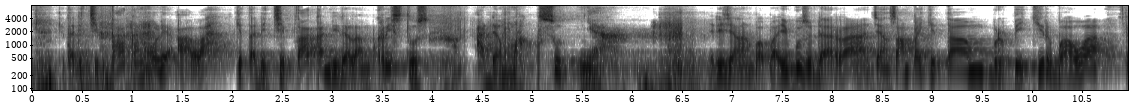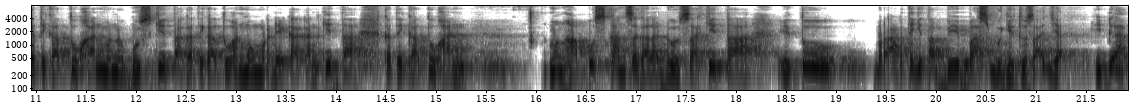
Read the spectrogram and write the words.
Kita diciptakan oleh Allah, kita diciptakan di dalam Kristus, ada maksudnya. Jadi jangan Bapak Ibu Saudara, jangan sampai kita berpikir bahwa ketika Tuhan menebus kita, ketika Tuhan memerdekakan kita, ketika Tuhan menghapuskan segala dosa kita, itu berarti kita bebas begitu saja. Tidak.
